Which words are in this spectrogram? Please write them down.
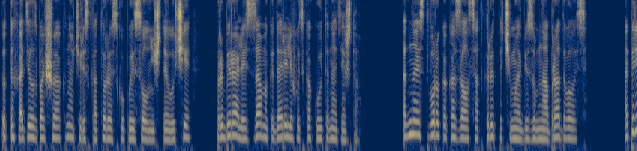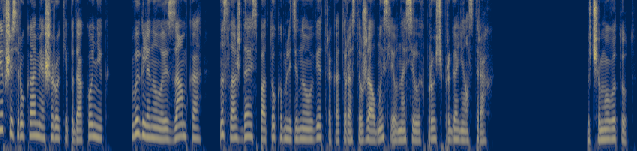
Тут находилось большое окно, через которое скупые солнечные лучи пробирались в замок и дарили хоть какую-то надежду. Одна из створок оказалась открыта, чему я безумно обрадовалась. Оперевшись руками о широкий подоконник, выглянула из замка, наслаждаясь потоком ледяного ветра, который остужал мысли, уносил их прочь, прогонял страх. «Почему вы тут?»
